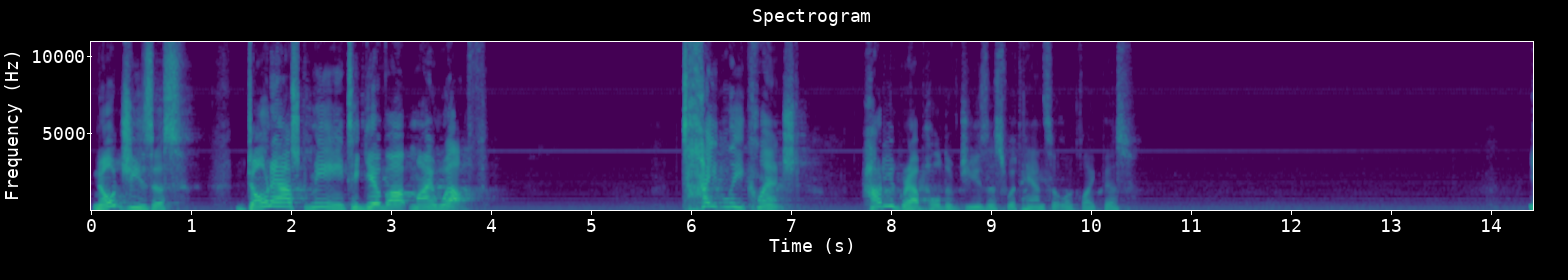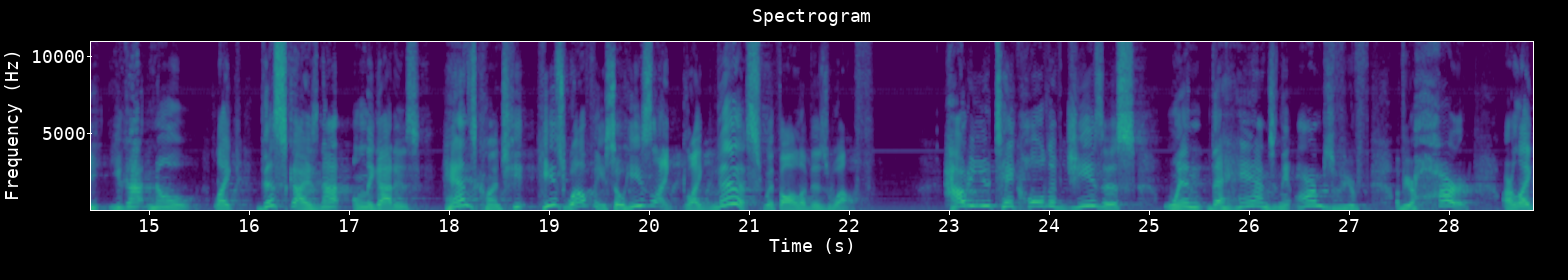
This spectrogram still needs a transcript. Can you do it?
no, Jesus, don't ask me to give up my wealth. Tightly clenched. How do you grab hold of Jesus with hands that look like this? You, you got no, like, this guy's not only got his hands clenched, he, he's wealthy, so he's like, like this with all of his wealth. How do you take hold of Jesus when the hands and the arms of your, of your heart are like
